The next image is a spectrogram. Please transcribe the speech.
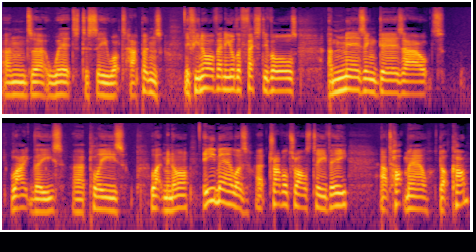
and uh, wait to see what happens. If you know of any other festivals, amazing days out, like these, uh, please let me know. Email us at traveltrollstv at hotmail.com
